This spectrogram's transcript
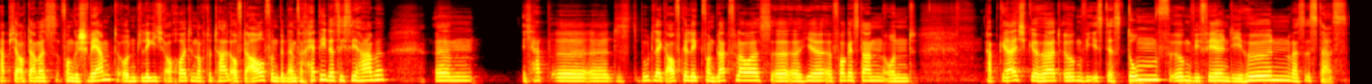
habe ich ja auch damals von geschwärmt und lege ich auch heute noch total oft auf und bin einfach happy, dass ich sie habe. Ähm, ich habe äh, äh, das Bootleg aufgelegt von Bloodflowers äh, hier äh, vorgestern und habe gleich gehört, irgendwie ist das dumpf, irgendwie fehlen die Höhen, was ist das?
